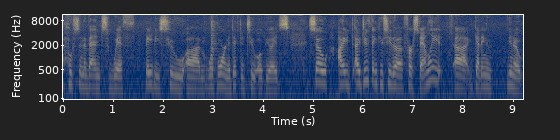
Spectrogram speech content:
host an event with babies who um, were born addicted to opioids. So I, I do think you see the first family uh, getting you know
